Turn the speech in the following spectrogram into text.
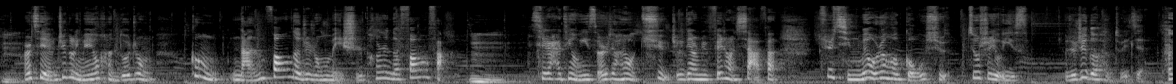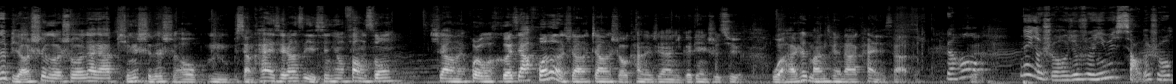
嗯，而且这个里面有很多这种更南方的这种美食烹饪的方法。嗯，其实还挺有意思，而且很有趣。这个电视剧非常下饭，剧情没有任何狗血，就是有意思。我觉得这个很推荐。它就比较适合说大家平时的时候，嗯，想看一些让自己心情放松。这样的，或者合家欢乐这样这样的时候看的这样一个电视剧，我还是蛮推荐大家看一下的。然后那个时候就是因为小的时候。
